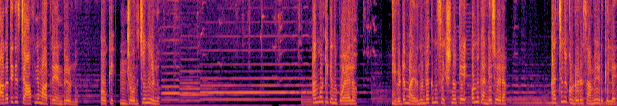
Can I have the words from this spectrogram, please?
അകത്തേക്ക് സ്റ്റാഫിന് മാത്രമേ എൻട്രി ഉള്ളൂ. ഓക്കെ ചോദിച്ചൊന്നേ ഉള്ളൂ. അങ്ങോട്ടേക്കൊന്ന് പോയാലോ? ഇവിടെ മരുന്നുണ്ടാക്കുന്ന സെക്ഷനൊക്കെ ഒന്ന് കണ്ടേച്ചു വരാം. അച്ഛനെ കൊണ്ടുവരാൻ സമയം എടുക്കില്ലേ?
